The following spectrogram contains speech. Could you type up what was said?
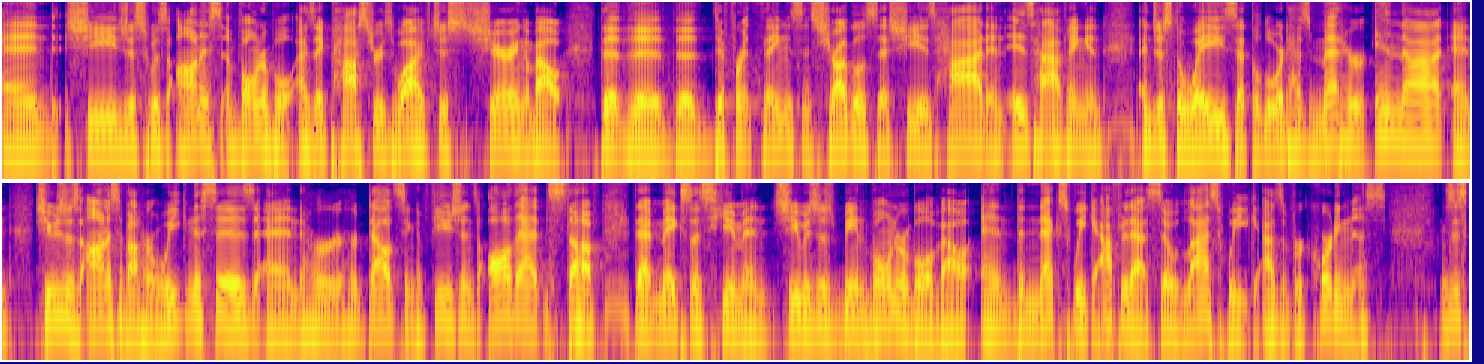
and she just was honest and vulnerable as a pastor's wife just sharing about the the the different things and struggles that she has had and is having and and just the ways that the Lord has met her in that. And she was just honest about her weaknesses and her her doubts and confusions all that stuff that makes us human. She was just being vulnerable about. And the next week after that so last week as of recording this it just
